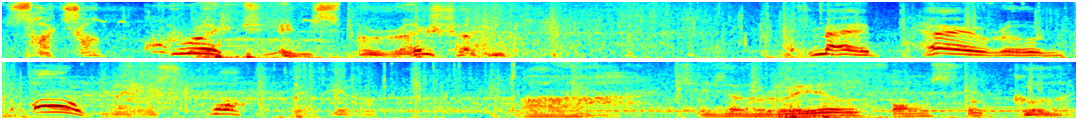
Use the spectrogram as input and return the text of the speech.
Such a great inspiration. May Perun always walk with you. Ah, she's a real force for good.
